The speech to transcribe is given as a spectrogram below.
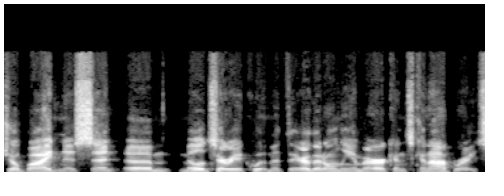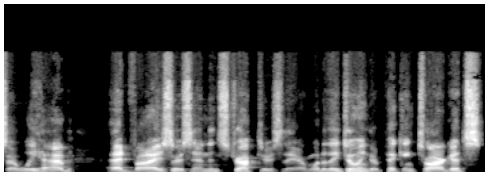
Joe Biden has sent um, military equipment there that only Americans can operate. So we have advisors and instructors there. What are they doing? They're picking targets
